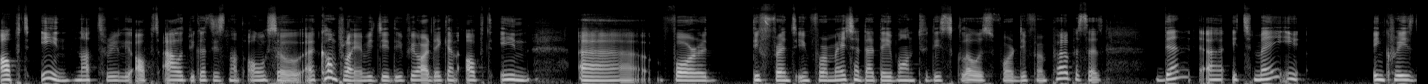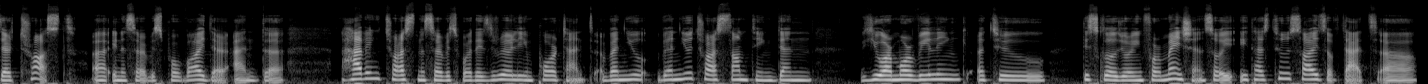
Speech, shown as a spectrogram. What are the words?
opt in, not really opt out because it's not also uh, compliant with GDPR. They can opt in uh, for different information that they want to disclose for different purposes. Then uh, it may I- increase their trust uh, in a service provider and. Uh, having trust in a service provider is really important. When you when you trust something, then you are more willing uh, to disclose your information. So it, it has two sides of that. Uh,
